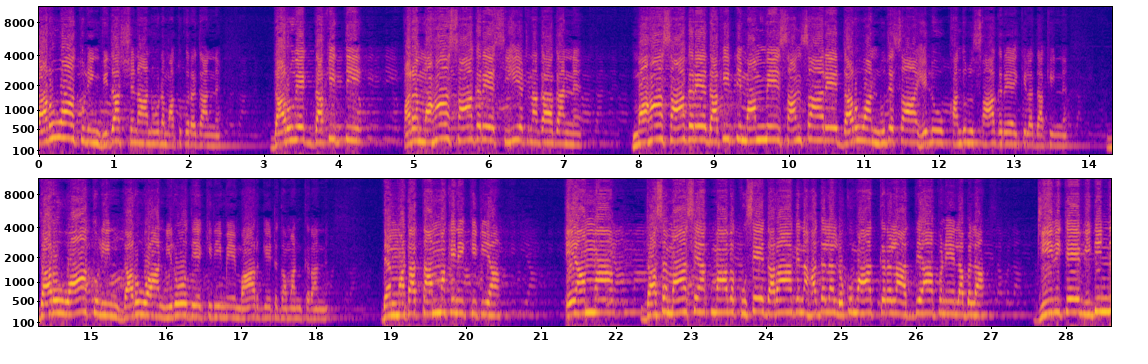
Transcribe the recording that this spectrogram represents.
දරුවා තුළින් විදර්ශනානුවන මතු කරගන්න. දරුවෙක් දකිද්දී අර මහා සාගරය සිහියට නගාගන්න. මහා සාගරය දකිද්දි මං මේ සංසාරයේ දරුවන් නුදෙසා හෙළූ කඳුළු සාගරයයි කියලා දකින්න. දරුවා තුළින් දරුවා නිරෝධය කිරීමේ මාර්ගයට ගමන් කරන්න. දැම් මටත් අම්ම කෙනෙක් හිටියා. ඒ අම්මා දස මාසයක් මාව කුසේ දරාගෙන හදල ලොකු මහත් කරලා අධ්‍යාපනය ලබලා ජීවිතේ විදින්න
